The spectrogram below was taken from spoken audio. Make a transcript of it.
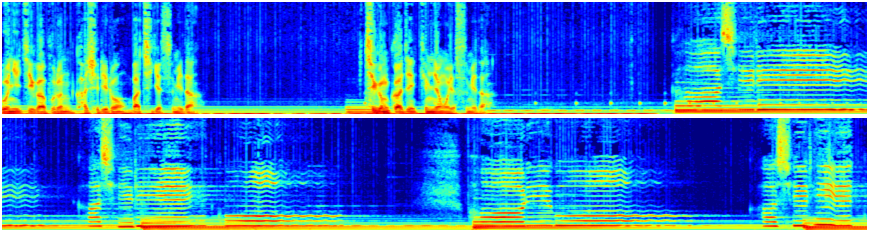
은희지가 부른 가시리로 마치겠습니다. 지금까지 김영호였습니다. 가시리 가시리 꽃 버리고 가시리 꽃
